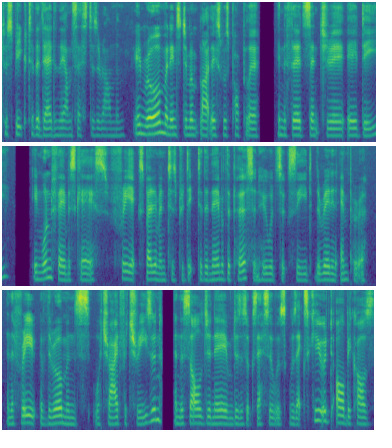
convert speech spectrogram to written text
to speak to the dead and the ancestors around them. In Rome an instrument like this was popular in the 3rd century AD in one famous case, three experimenters predicted the name of the person who would succeed the reigning emperor, and the three of the Romans were tried for treason, and the soldier named as a successor was, was executed, all because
